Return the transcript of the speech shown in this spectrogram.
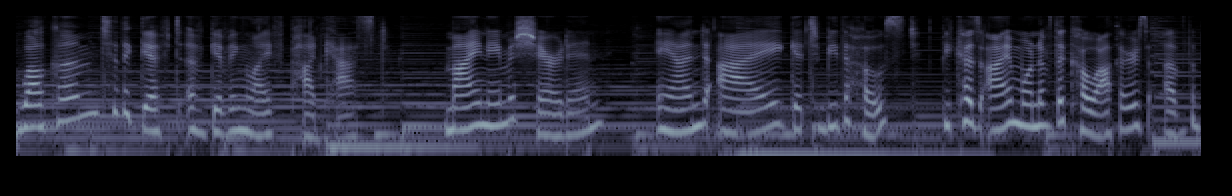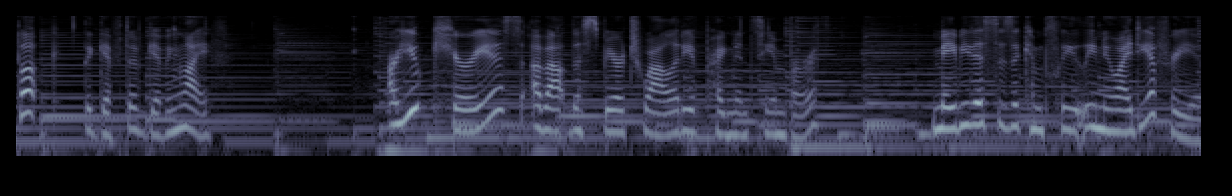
Welcome to the Gift of Giving Life podcast. My name is Sheridan, and I get to be the host because I'm one of the co authors of the book, The Gift of Giving Life. Are you curious about the spirituality of pregnancy and birth? Maybe this is a completely new idea for you.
